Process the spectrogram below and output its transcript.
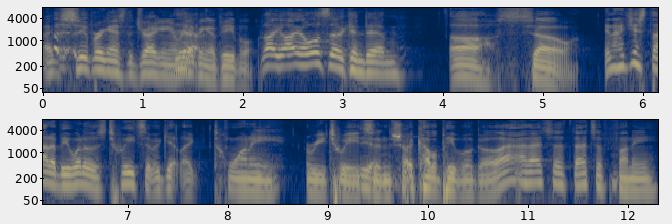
I'm super against the drugging and Yeah. raping of people. like, I also condemn. Oh, so. And I just thought it'd be one of those tweets that would get like 20 retweets Yeah, and sure. a couple people go, "Ah, that's a that's a funny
